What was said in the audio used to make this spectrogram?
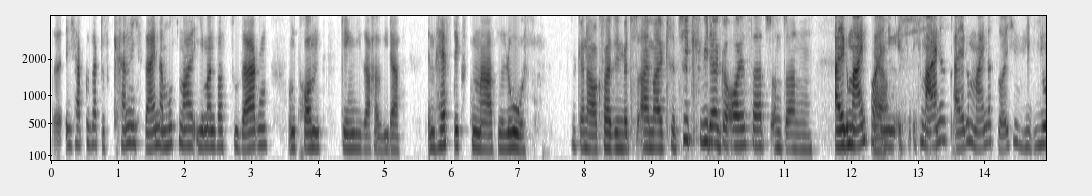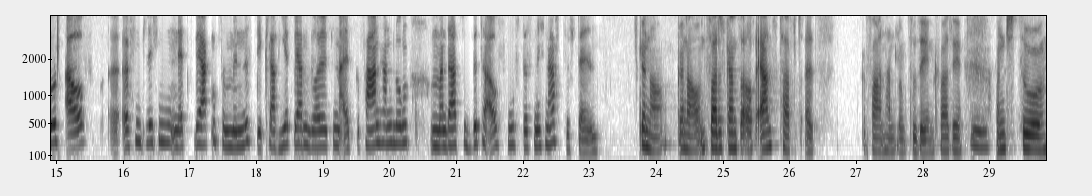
äh, ich habe gesagt, es kann nicht sein, da muss mal jemand was zu sagen und prompt ging die Sache wieder im heftigsten Maße los. Genau, quasi mit einmal Kritik wieder geäußert und dann Allgemein vor ja. allen Dingen. Ich, ich meine es allgemein, dass solche Videos auf äh, öffentlichen Netzwerken zumindest deklariert werden sollten als Gefahrenhandlung und man dazu bitte aufruft, das nicht nachzustellen. Genau, genau. Und zwar das Ganze auch ernsthaft als Gefahrenhandlung zu sehen, quasi. Mhm. Und zu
